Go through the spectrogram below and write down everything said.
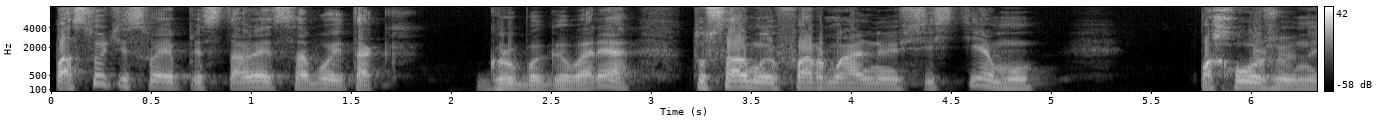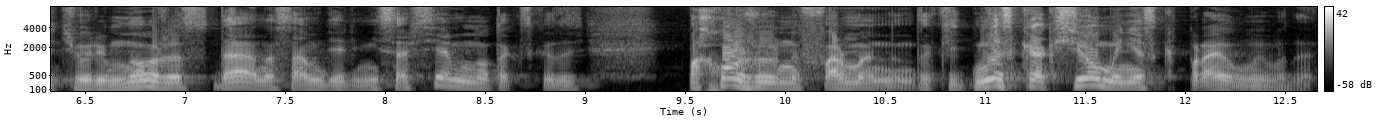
по сути своей представляет собой так грубо говоря, ту самую формальную систему, похожую на теорию множеств, да, на самом деле не совсем, но, так сказать, похожую на формат, ну, так сказать, несколько аксиом и несколько правил вывода,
